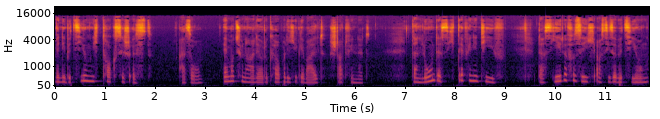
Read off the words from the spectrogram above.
wenn die Beziehung nicht toxisch ist, also emotionale oder körperliche Gewalt stattfindet, dann lohnt es sich definitiv, dass jeder für sich aus dieser Beziehung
